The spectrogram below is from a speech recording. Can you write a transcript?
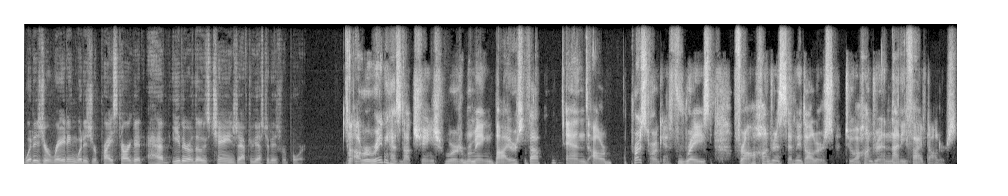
What is your rating? What is your price target? Have either of those changed after yesterday's report? Our rating has not changed. We're remaining buyers of Apple, and our price target has raised from $170 to $195.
